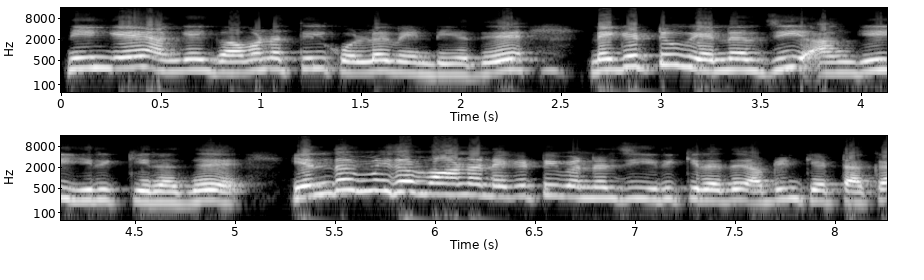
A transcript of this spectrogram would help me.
நீங்க அங்கே கவனத்தில் கொள்ள வேண்டியது நெகட்டிவ் எனர்ஜி அங்கே இருக்கிறது. எந்த விதமான நெகட்டிவ் எனர்ஜி இருக்கிறது அப்படின்னு கேட்டாக்க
